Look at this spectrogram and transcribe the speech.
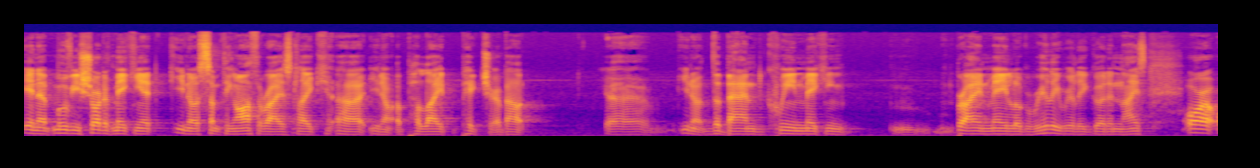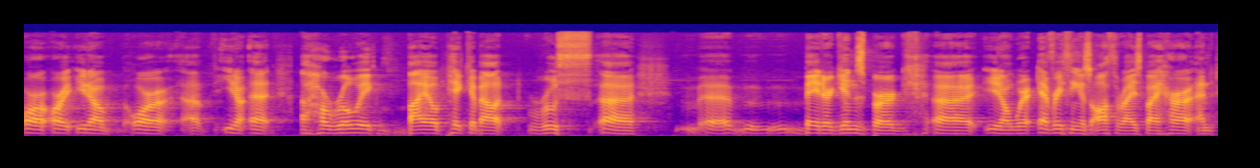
in a movie, short of making it, you know, something authorized, like uh, you know, a polite picture about, uh, you know, the band Queen making Brian May look really, really good and nice, or, or, or you know, or uh, you know, a, a, heroic biopic about Ruth uh, Bader Ginsburg, uh, you know, where everything is authorized by her, and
